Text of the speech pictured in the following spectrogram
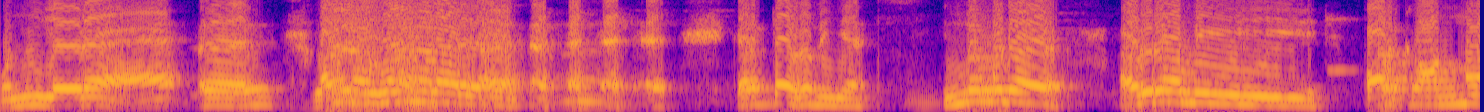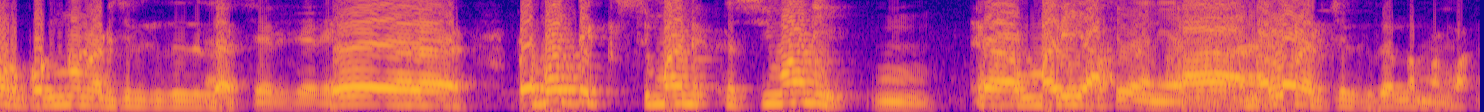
பொண்ணுங்களை விட. கரெக்டா சொன்னீங்க. இன்னும் கூட அபிராமி பார்க்கவன்னு ஒரு பொண்ணு நடிச்சிருக்குது இதுல. சரி சரி. ரொபாட்டிக் சிவானி. சிவானி மரியா. நல்லா நடிச்சிருக்குது அந்த மாதிரிலாம்.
